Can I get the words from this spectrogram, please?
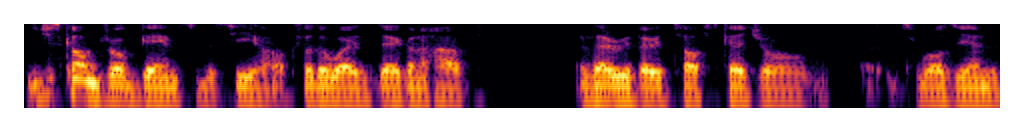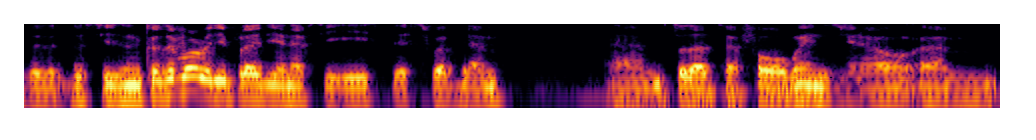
you just can't drop games to the Seahawks. Otherwise, they're going to have a very very tough schedule uh, towards the end of the, the season because they've already played the NFC East. They swept them. Um, so that's their four wins, you know. Um,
